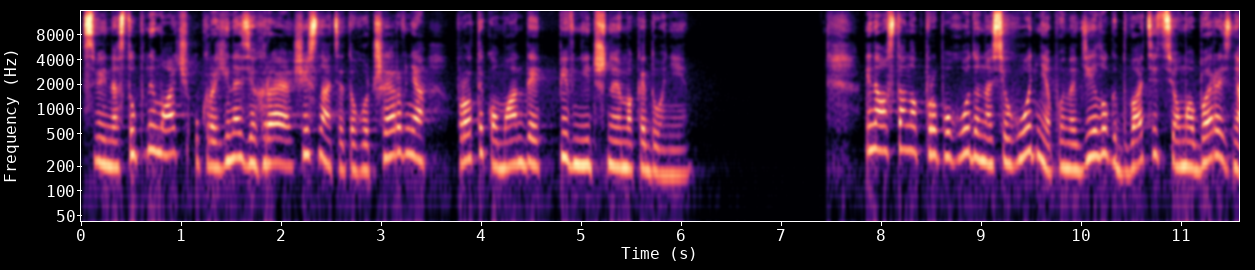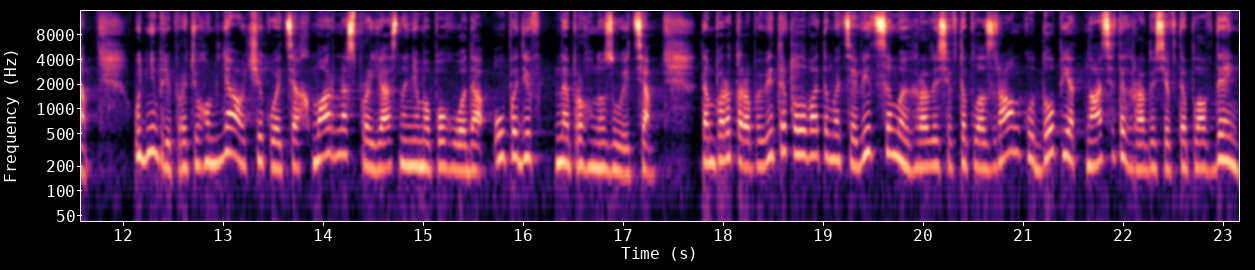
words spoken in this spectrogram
Свій наступний матч Україна зіграє 16 червня проти команди Північної Македонії. І наостанок про погоду на сьогодні, понеділок, 27 березня. У Дніпрі протягом дня очікується хмарна з проясненнями погода. Опадів не прогнозується. Температура повітря коливатиметься від 7 градусів тепла зранку до 15 градусів тепла в день.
